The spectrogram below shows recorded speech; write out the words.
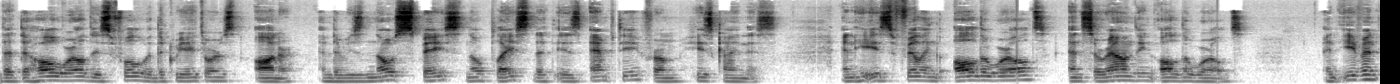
that the whole world is full with the Creator's honor, and there is no space, no place that is empty from His kindness. And He is filling all the worlds and surrounding all the worlds. And even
